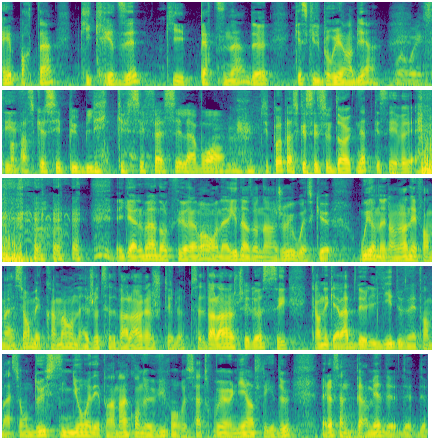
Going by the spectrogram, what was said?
est important, qui est crédible, qui est pertinent de qu'est-ce qui est le bruit ambiant. Oui, oui. C'est pas parce que c'est public que c'est facile à voir. c'est pas parce que c'est sur le darknet que c'est vrai. Également, donc c'est vraiment, on arrive dans un enjeu où est-ce que, oui, on a énormément d'informations, mais comment on ajoute cette valeur ajoutée-là? Cette valeur ajoutée-là, c'est quand on est capable de lier deux informations, deux signaux indépendants qu'on a vus, qu'on réussit à trouver un lien entre les deux. Mais là, ça nous permet de, de, de,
